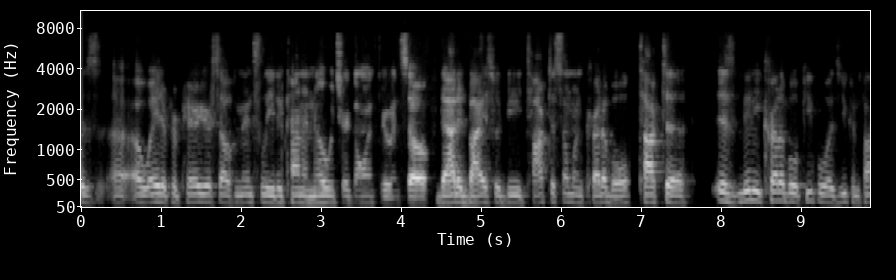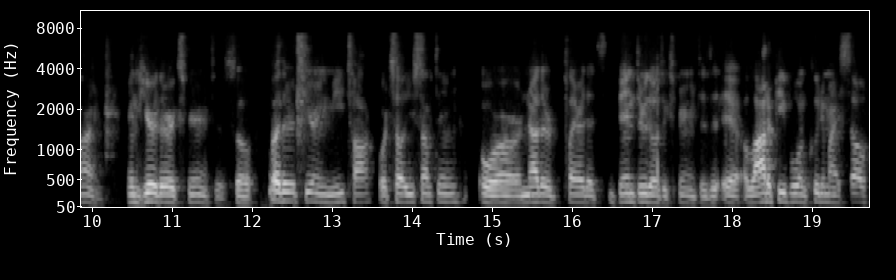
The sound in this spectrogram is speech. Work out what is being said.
was a, a way to prepare yourself mentally to kind of know what you're going through, and so that advice would be talk to someone credible, talk to as many credible people as you can find, and hear their experiences. So whether it's hearing me talk or tell you something, or another player that's been through those experiences, a lot of people, including myself,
